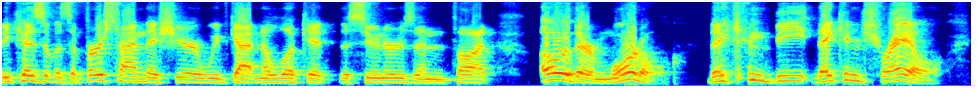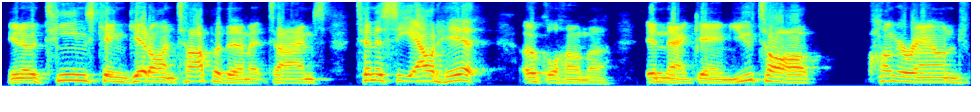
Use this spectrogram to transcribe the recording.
because it was the first time this year we've gotten a look at the Sooners and thought, oh, they're mortal. They can be, they can trail. You know, teams can get on top of them at times. Tennessee out hit Oklahoma in that game. Utah hung around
